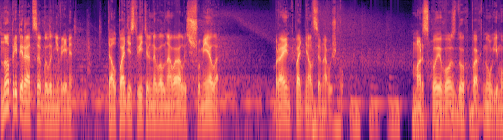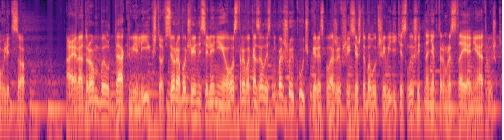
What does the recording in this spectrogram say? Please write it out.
Но припираться было не время. Толпа действительно волновалась, шумела. Брайант поднялся на вышку. Морской воздух пахнул ему в лицо. Аэродром был так велик, что все рабочее население острова казалось небольшой кучкой, расположившейся, чтобы лучше видеть и слышать на некотором расстоянии от вышки.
